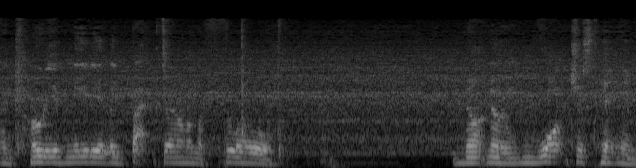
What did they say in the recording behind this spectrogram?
And Cody immediately back down on the floor. Not knowing what just hit him.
